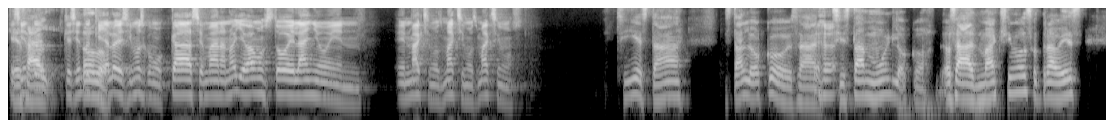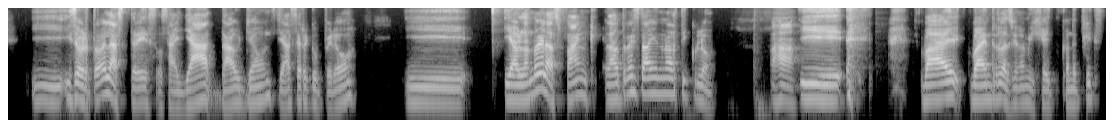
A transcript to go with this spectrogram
Que siento, que, siento que ya lo decimos como cada semana, ¿no? Llevamos todo el año en, en máximos, máximos, máximos. Sí, está, está loco, o sea, sí está muy loco. O sea, máximos otra vez y, y sobre todo las tres, o sea, ya Dow Jones ya se recuperó. Y, y hablando de las FANG, la otra vez estaba viendo un artículo Ajá. y va, va en relación a mi hate con Netflix,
